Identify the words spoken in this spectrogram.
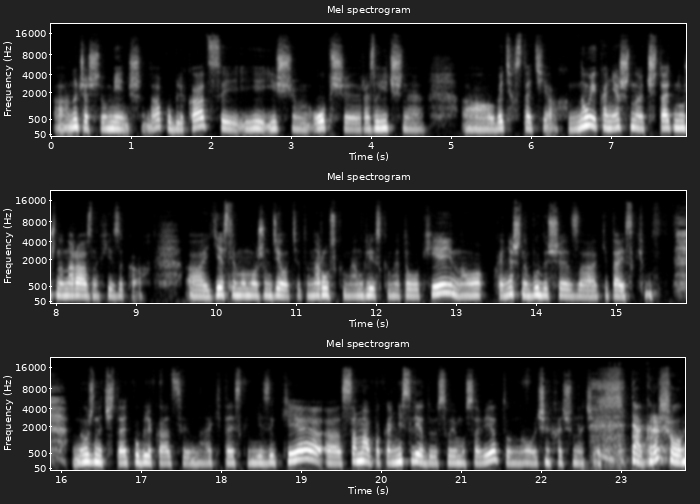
а, ну, чаще всего меньше, да, публикаций и ищем общее, различное а, в этих статьях. Ну и, конечно, читать нужно на разных языках. А, если мы можем делать это на русском и английском, это окей, но, конечно, будущее за китайским. Нужно читать публикации на китайском языке. Сама пока не следую своему совету, но очень хочу начать. Так, хорошо.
